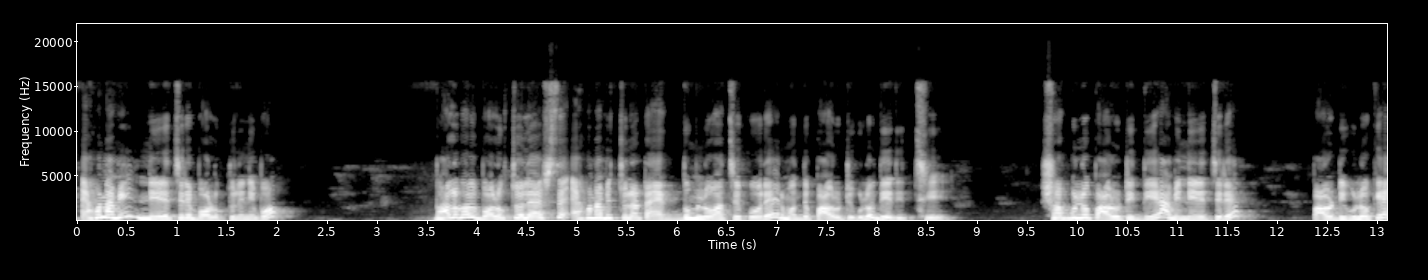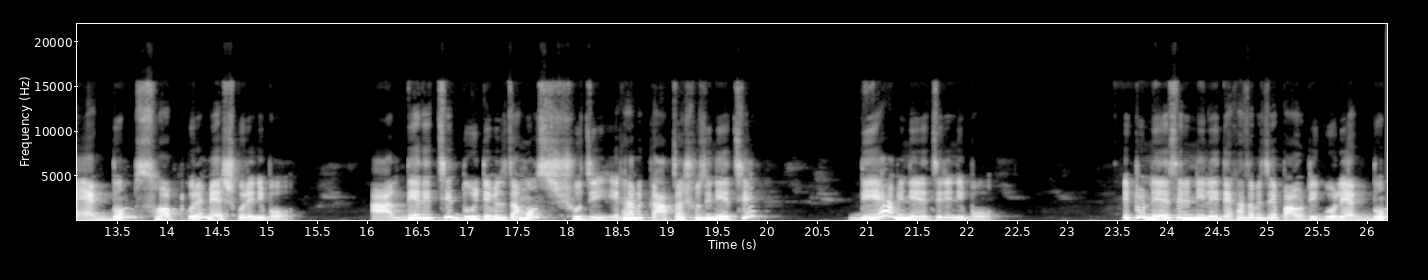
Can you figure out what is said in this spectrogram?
এখন আমি নেড়ে চেড়ে বলক তুলে নিব। ভালোভাবে বলক চলে আসছে। এখন আমি চুলাটা একদম লো আঁচে করে এর মধ্যে পাউরুটিগুলো দিয়ে দিচ্ছি। সবগুলো পাউরুটি দিয়ে আমি নেড়ে চেড়ে পাউরুটিগুলোকে একদম সফট করে ম্যাশ করে নিব। আর দিয়ে দিচ্ছি দুই টেবিল চামচ সুজি। এখানে আমি কাঁচা সুজি নিয়েছি। দিয়ে আমি নেড়ে চেড়ে নিব। একটু নেড়ে চেড়ে নিলেই দেখা যাবে যে পাউরুটি গলে একদম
